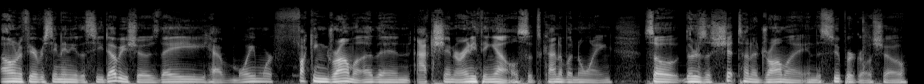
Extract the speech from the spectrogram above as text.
I don't know if you've ever seen any of the CW shows. They have way more fucking drama than action or anything else. It's kind of annoying. So there's a shit ton of drama in the Supergirl show.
